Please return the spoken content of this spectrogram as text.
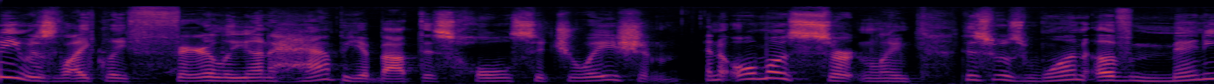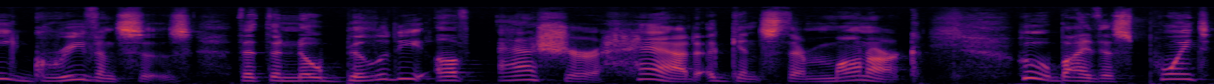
But he was likely fairly unhappy about this whole situation, and almost certainly this was one of many grievances that the nobility of Ashur had against their monarch, who by this point,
